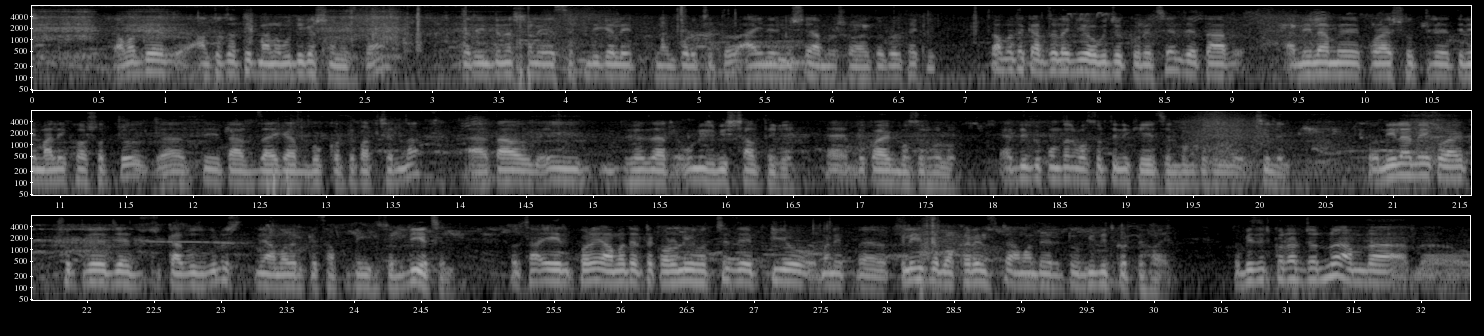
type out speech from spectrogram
আমাদের আন্তর্জাতিক মানবাধিকার সংস্থা যারা ইন্টারন্যাশনাল এসএফ লিগাল এইড নাম পরিচিত, আইনের বিষয়ে আমরা সহায়তা করে থাকি। তো আমাদের কার্যালয়ে গিয়ে অভিযোগ করেছেন যে তার নিলামে ক্রয় সূত্রে তিনি মালিক হওয়া সত্ত্বেও তিনি তার জায়গা বুক করতে পারছেন না। তাও এই দুই হাজার সাল থেকে কয়েক বছর হলো। দীর্ঘ পঞ্চাশ বছর তিনি খেয়েছেন মুগ্ধ ছিলেন তো নিলামে ক্রয় সূত্রে যে কাগজগুলো, তিনি আমাদেরকে সাপোর্টিং হিসেবে দিয়েছেন। তো এরপরে আমাদের একটা করণীয় হচ্ছে যে পিও মানে প্লেস অফ অকারেন্সটা আমাদের একটু ভিজিট করতে হয়। তো ভিজিট করার জন্য আমরা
